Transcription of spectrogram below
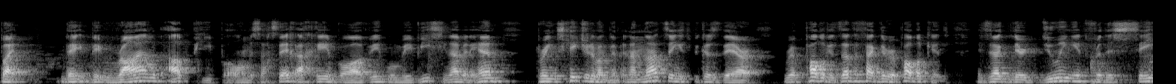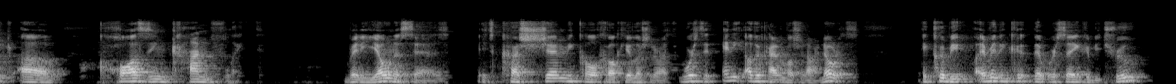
but they they riled up people. Brings hatred among them, and I'm not saying it's because they're Republicans. It's not the fact they're Republicans. It's the fact they're doing it for the sake of causing conflict. Benny Yonah says it's kashem mikol It's worse than any other kind of lashon hara. Notice, it could be everything could, that we're saying could be true.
